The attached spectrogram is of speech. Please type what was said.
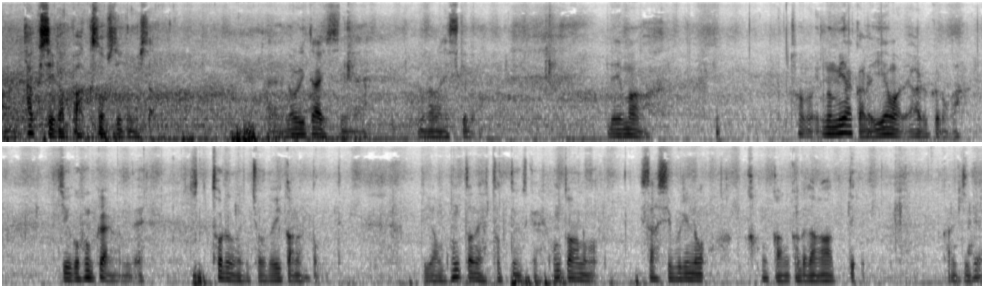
あタクシーが爆走していきました、えー、乗りたいですね。乗らないですけど。でまあその飲み屋から家まで歩くのが15分くらいなんで撮るのにちょうどいいかなと思って。いや本当ね撮ってるんですけど本当あの久しぶりの感覚だなっていう感じで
